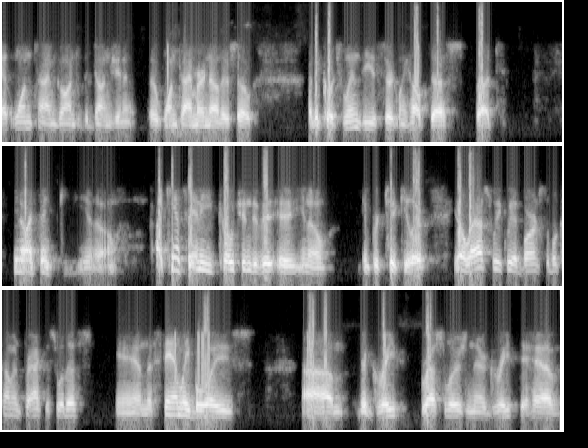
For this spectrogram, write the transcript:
at one time gone to the dungeon at, at one time or another. So I think Coach Lindsay has certainly helped us, but you know, I think you know, I can't say any coach individ, uh, you know, in particular. You know, last week we had Barnstable come and practice with us, and the Stanley boys. Um, they're great wrestlers, and they're great to have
